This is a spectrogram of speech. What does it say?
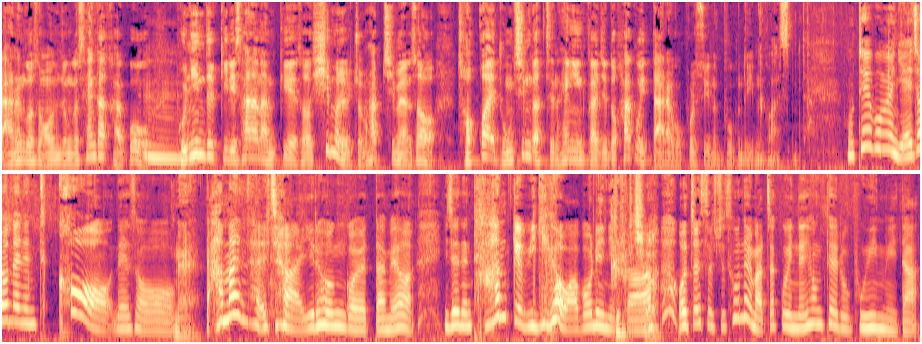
라는 것을 어느 정도 생각하고 음. 본인들끼리 살아남기 위해서 힘을 좀 합치면서 적과의 동침 같은 행위까지도 하고 있다라고 볼 수 있는 부분도 있는 것 같습니다. 어떻게 보면 예전에는 특허 내서 네. 나만 살자 이런 거였다면 이제는 다 함께 위기가 와버리니까 그렇죠. 어쩔 수 없이 손을 맞잡고 있는 형태로 보입니다.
